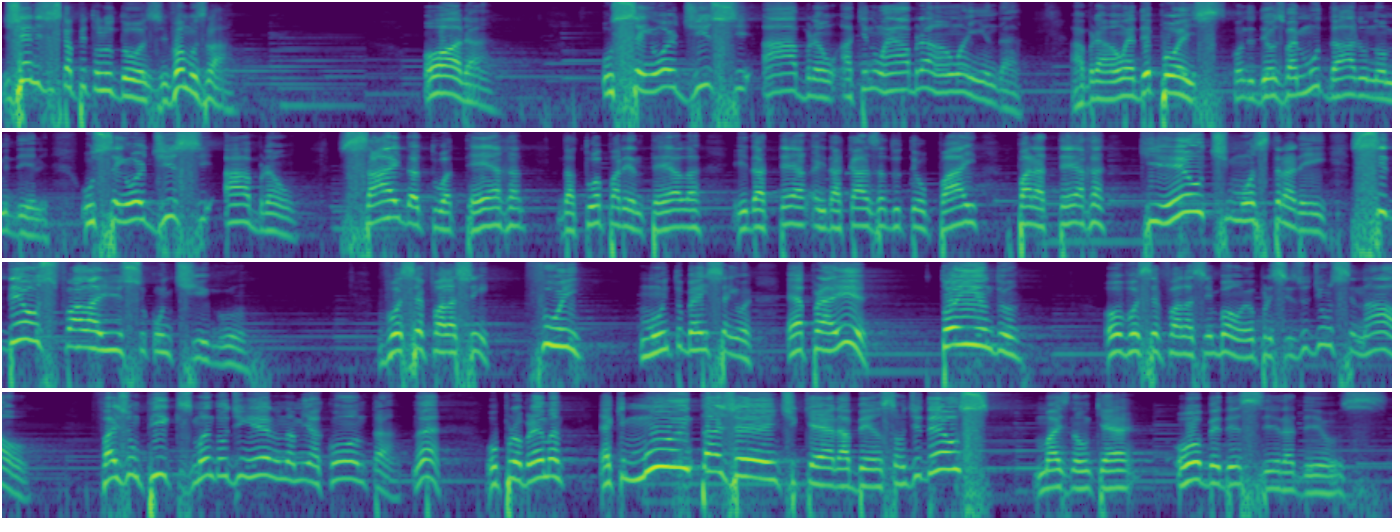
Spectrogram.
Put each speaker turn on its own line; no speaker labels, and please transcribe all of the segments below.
Gênesis capítulo 12, vamos lá. Ora, o Senhor disse a Abraão, aqui não é Abraão ainda, Abraão é depois, quando Deus vai mudar o nome dele. O Senhor disse a Abraão: Sai da tua terra, da tua parentela e da terra e da casa do teu pai para a terra que eu te mostrarei. Se Deus fala isso contigo, você fala assim: fui, muito bem, Senhor, é para ir, tô indo. Ou você fala assim: bom, eu preciso de um sinal, faz um pix, manda o dinheiro na minha conta, né? O problema é que muita gente quer a bênção de Deus, mas não quer obedecer a Deus.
